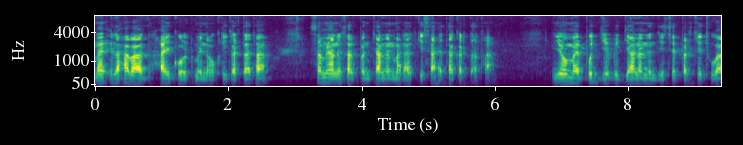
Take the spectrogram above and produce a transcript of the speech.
मैं इलाहाबाद हाई कोर्ट में नौकरी करता था। समयानुसार पंचानन महाराज की सहायता करता था। जो मैं पूज्य विज्ञानानंद जी से परिचित हुआ,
